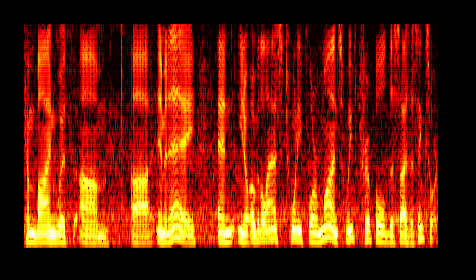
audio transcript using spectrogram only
combined with um, uh, M&A, and you know, over the last 24 months, we've tripled the size of SyncSort.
